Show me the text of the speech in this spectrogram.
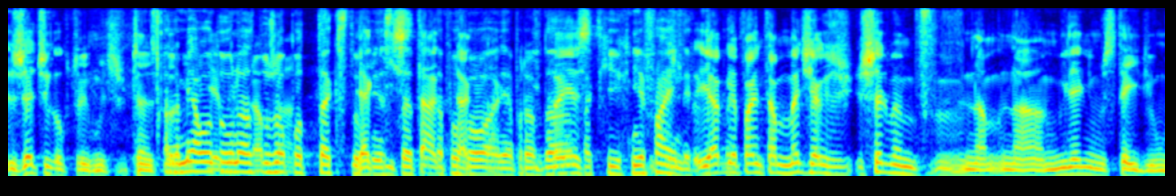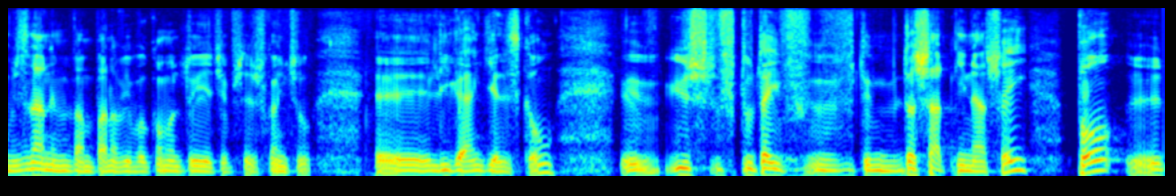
rzeczy, o których my często Ale miało to u nas prawda? dużo podtekstów niestety, te powołania, I prawda? Takich niefajnych Ja, ja pamiętam mecz, jak szedłem w, na, na Millennium Stadium, znanym wam panowie, bo komentujecie przecież w końcu y, Ligę Angielską, y, już w, tutaj w, w tym, do szatni naszej, po y,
